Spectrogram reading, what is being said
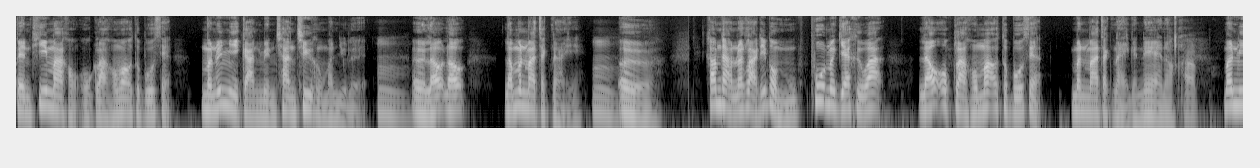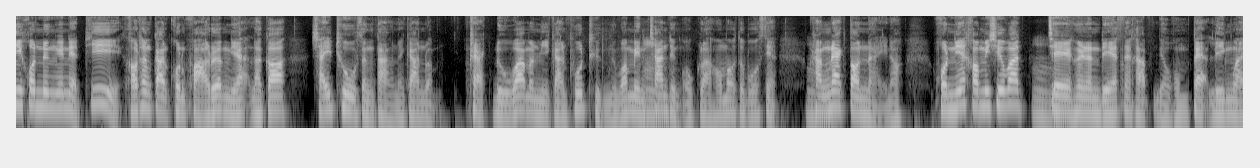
เป็นที่มาของโอกลาโฮมาออ t โ p ปุสเนี่ยมันไม่มีการเมนชั่นชื่อของมันอยู่เลยอืมเออแล้วแล้วแล้วมันมาจากไหนอืมเออคำถามหลักๆที่ผมพูดเมื่อกี้คือว่า แล้วโอกลาโฮมาออ t โ p ปุสเนี่ยมันมาจากไหนกันแน่เนาะครับมันมีคนหนึ่งในเน็ตที่เขาทำการค้นคว้าเรื่องเนี้ย แล้วก็ใช้ tool ต่างๆ ในการแบบ track ดูว่ามันมีการพูดถึงหรือว่า mention ถึงโอกลาโฮมาออ t โ p ปุสเนี่ยครั้งแรกตอนไหนเนาะคนเนี้ยเขามีชื่อว่าอืมเจเฮอร์นันเดสนะครับ เดี๋ยวผมแปะลิงก์ไว้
